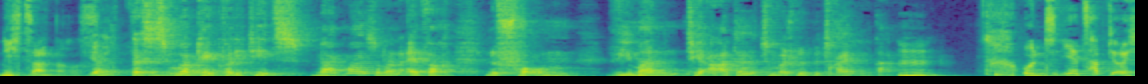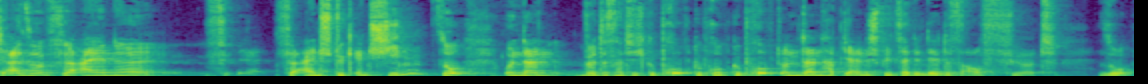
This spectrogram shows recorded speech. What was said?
Nichts anderes. Ja, das ist überhaupt kein Qualitätsmerkmal, sondern einfach eine Form, wie man Theater zum Beispiel betreiben kann. Und jetzt habt ihr euch also für eine für, ein Stück entschieden, so und dann wird es natürlich geprobt, geprobt, geprobt und dann habt ihr eine Spielzeit, in der das aufführt. So,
